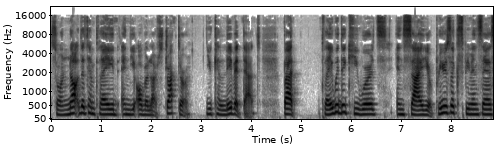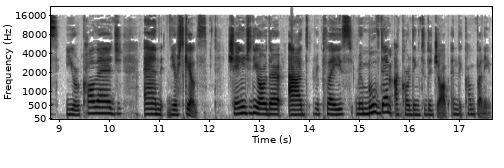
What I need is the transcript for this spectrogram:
So not the template and the overall structure. You can leave it that. But play with the keywords inside your previous experiences, your college, and your skills. Change the order, add, replace, remove them according to the job and the company.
